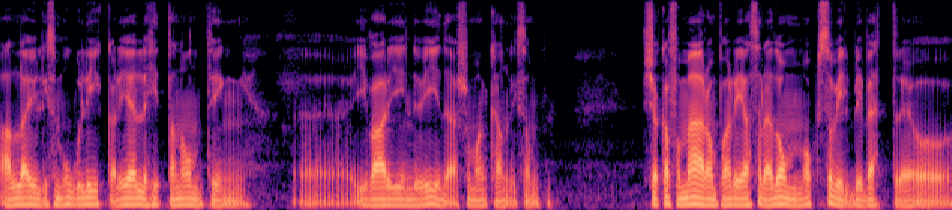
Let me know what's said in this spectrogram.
alla är ju liksom olika, det gäller att hitta någonting eh, i varje individ där som man kan liksom försöka få med dem på en resa där de också vill bli bättre och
